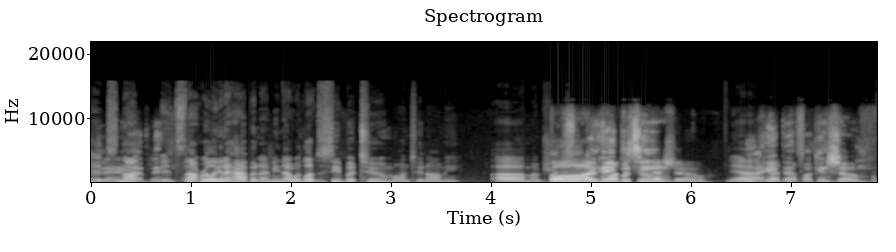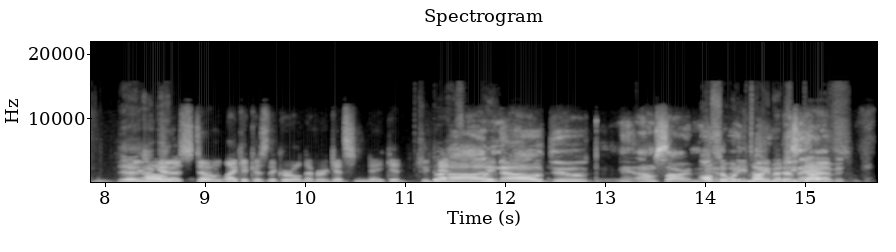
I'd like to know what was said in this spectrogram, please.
It it's not happening. it's not really going to happen. I mean, I would love to see Batum on Toonami. Um, I'm sure. Oh, I'd hate love to see that show. yeah, I hate that fucking show. Uh, You again, just don't like it because the girl never gets naked. she does. Uh, Wait, no, dude. I'm sorry, man. also, what are you talking about? She doesn't does. it.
